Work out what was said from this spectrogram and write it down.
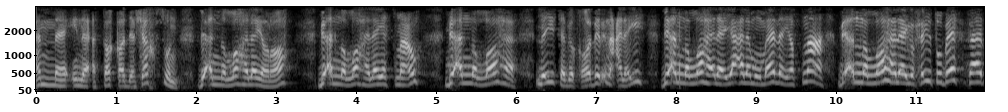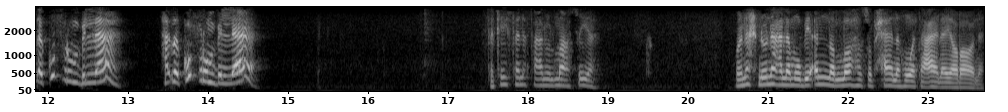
أما إن اعتقد شخص بأن الله لا يراه بأن الله لا يسمعه بأن الله ليس بقادر عليه بأن الله لا يعلم ماذا يصنع بأن الله لا يحيط به فهذا كفر بالله. هذا كفر بالله. فكيف نفعل المعصية؟ ونحن نعلم بأن الله سبحانه وتعالى يرانا.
